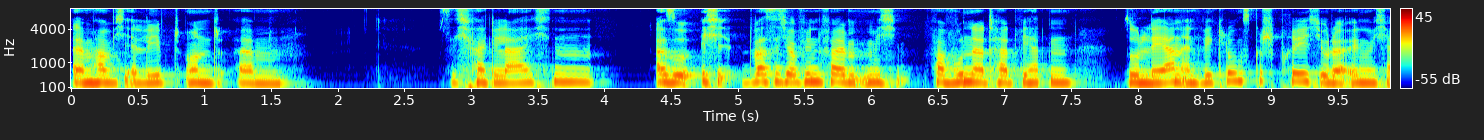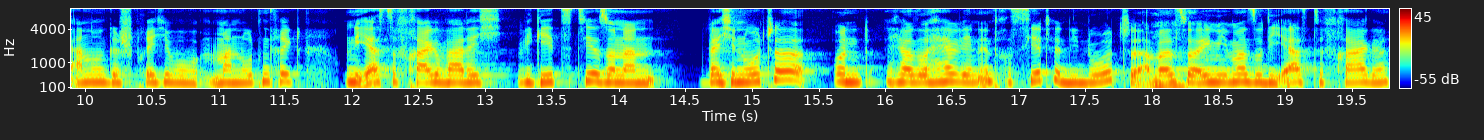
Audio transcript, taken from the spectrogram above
ähm, habe ich erlebt. Und ähm, sich vergleichen, also ich, was ich auf jeden Fall mich verwundert hat, wir hatten so Lernentwicklungsgespräche oder irgendwelche anderen Gespräche, wo man Noten kriegt. Und die erste Frage war nicht, wie geht's dir, sondern welche Note? Und ich war so, hä, wen interessiert denn die Note? Aber es war irgendwie immer so die erste Frage.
